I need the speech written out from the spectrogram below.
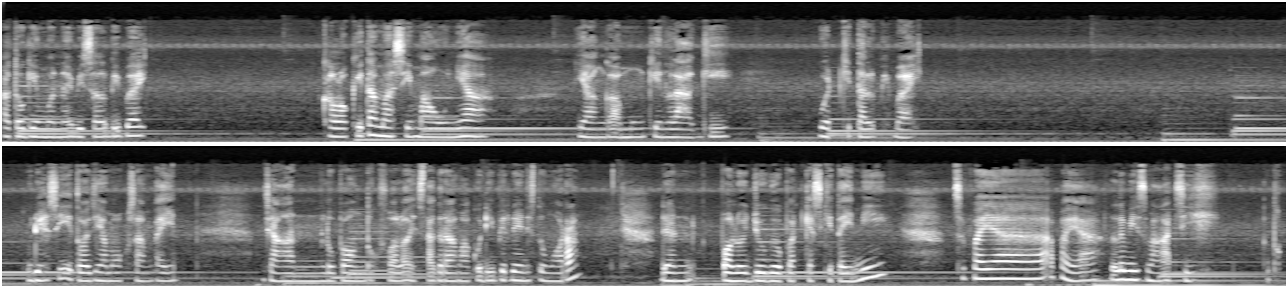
atau gimana bisa lebih baik kalau kita masih maunya yang gak mungkin lagi buat kita lebih baik. Udah sih itu aja yang mau aku sampaikan. Jangan lupa untuk follow Instagram aku di Birdenis Tumorang dan follow juga podcast kita ini supaya apa ya lebih semangat sih untuk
